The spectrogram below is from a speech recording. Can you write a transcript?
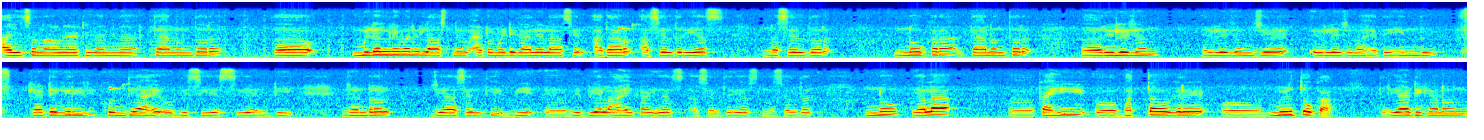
आईचं नाव या ठिकाणी त्यानंतर मिडल नेम आणि लास्ट नेम ॲटोमॅटिक आलेला असेल आधार असेल तर यस नसेल तर नो करा. त्यानंतर रिलिजन रिलिजन जे रिलिजन आहे ते हिंदू. कॅटेगरी कोणती आहे? O B C S C N T general जी असेल ती बी बी पी एल आहे का? यस असेल तर यस नसेल तर नो. याला काही भत्ता वगैरे मिळतो का? तर या ठिकाणाहून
